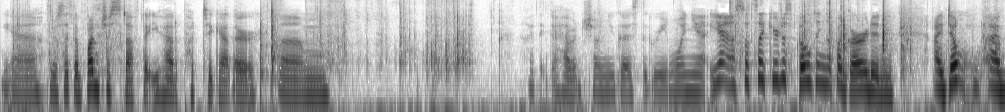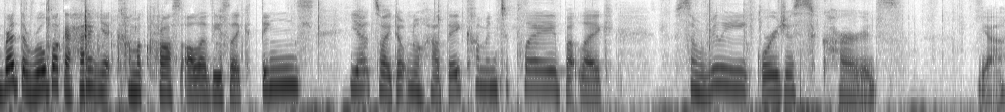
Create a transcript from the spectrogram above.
Yeah, there's like a bunch of stuff that you had to put together. Um, I think I haven't shown you guys the green one yet. Yeah, so it's like you're just building up a garden. I don't, I read the rulebook. I hadn't yet come across all of these like things yet, so I don't know how they come into play, but like some really gorgeous cards. Yeah,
